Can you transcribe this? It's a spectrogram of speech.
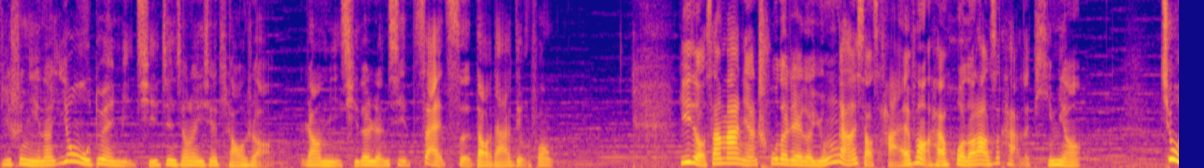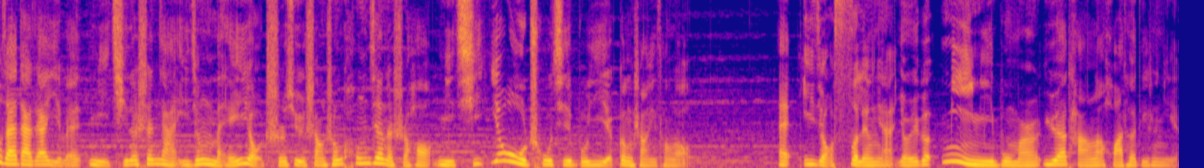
迪士尼呢又对米奇进行了一些调整，让米奇的人气再次到达顶峰。一九三八年出的这个《勇敢的小裁缝》还获得了奥斯卡的提名。就在大家以为米奇的身价已经没有持续上升空间的时候，米奇又出其不意，更上一层楼。哎，一九四零年，有一个秘密部门约谈了华特迪士尼，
